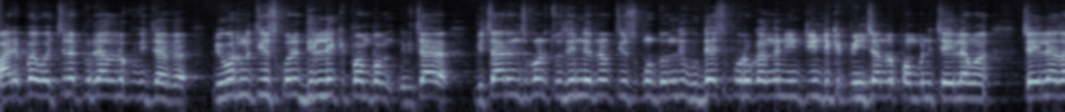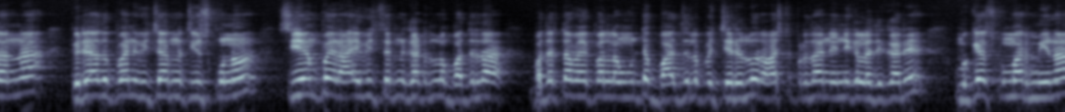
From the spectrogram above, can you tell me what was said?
వారిపై వచ్చిన ఫిర్యాదులకు వివరణ తీసుకొని ఢిల్లీకి పంపం. విచార విచారించుకొని తుది నిర్ణయం తీసుకుంటుంది. ఉద్దేశపూర్వకంగా ఇంటింటికి పింఛన్లు పంపిణీ చేయలేమా చేయలేదన్న ఫిర్యాదు పైన విచారణ తీసుకున్నాం. సీఎంపై రాయి విచారణ ఘటనలో భద్రత భద్రతా వైఫల్యం ఉంటే బాధ్యులపై చర్యలు. రాష్ట్ర ప్రధాన ఎన్నికల అధికారి ముఖేష్ కుమార్ మీనా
